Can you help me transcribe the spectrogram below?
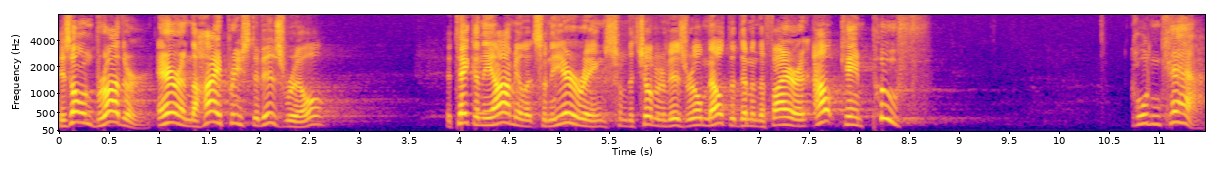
his own brother, Aaron, the high priest of Israel, had taken the amulets and the earrings from the children of Israel, melted them in the fire, and out came poof, golden calf.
